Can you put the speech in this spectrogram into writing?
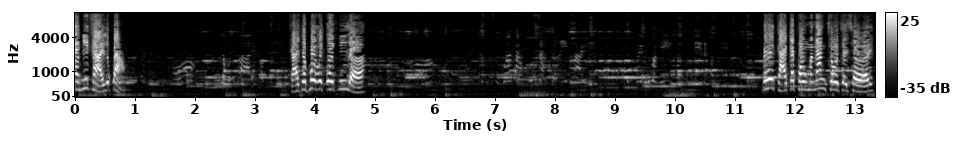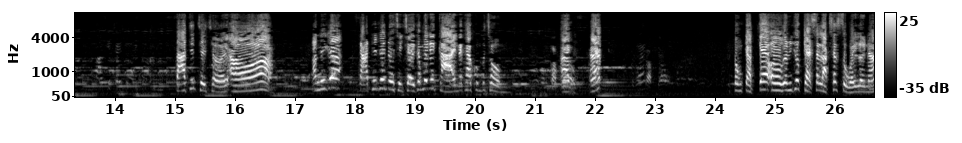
อันนี้ขายหรือเปล่าขายเฉพาะเล็กๆนี่เหรอว่าทางผู้จัดจะให้ขายไม่รู้วันนี้หรือวันพรุ่งนี้นะคะพี่ไม่ให้ขายกระทงมานั่งโชว์เฉยสาธิตเฉยๆค่ะๆ สาธิตเฉยๆ อ๋อ อันนี้ก็สาธิตให้ดูเฉยๆก็ไม่ได้ขายนะคะ คุณผู้ชมอะฮะตรงกับแก้วเอออันนี้ก็แกะสลักซะสวยเลยนะ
